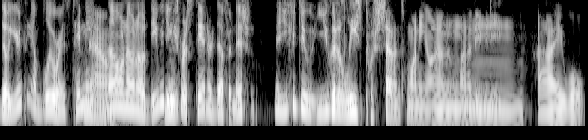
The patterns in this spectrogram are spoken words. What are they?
No, you're thinking Blu-rays. No. no, no, no. DVDs You were standard definition You could do. You could at least push 720 on a on a DVD. Mm, I will.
